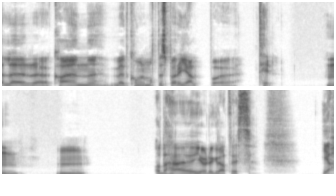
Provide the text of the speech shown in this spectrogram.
eller eh, hva en vedkommende måtte spørre hjelp eh, til. Hmm. Mm. Og det her gjør du gratis. Ja.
